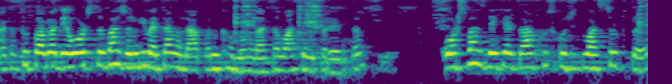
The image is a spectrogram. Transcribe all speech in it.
आता तुपामध्ये ओट्स भाजून घेऊया चांगला आपण खमंगाचा वास येईपर्यंत. ओट्स भाजले की याचा खुसखुशीत वास सुटतोय.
